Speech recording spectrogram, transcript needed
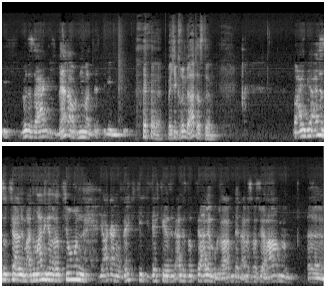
ich würde sagen, ich werde auch niemals SPD-Mitglied. Welche Gründe hat das denn? Weil wir alle Sozialdemokraten, also meine Generation, Jahrgang 60, die 60er sind alle Sozialdemokraten, denn alles, was wir haben, äh,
